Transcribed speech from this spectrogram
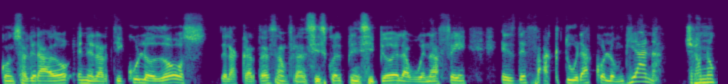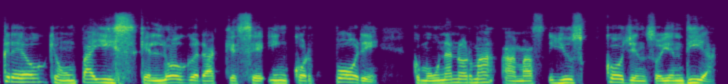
consagrado en el artículo 2 de la Carta de San Francisco, el principio de la buena fe, es de factura colombiana. Yo no creo que un país que logra que se incorpore como una norma, además, use Cogens hoy en día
